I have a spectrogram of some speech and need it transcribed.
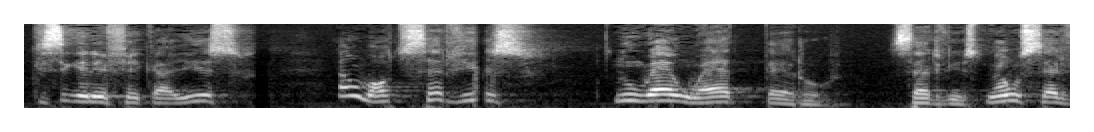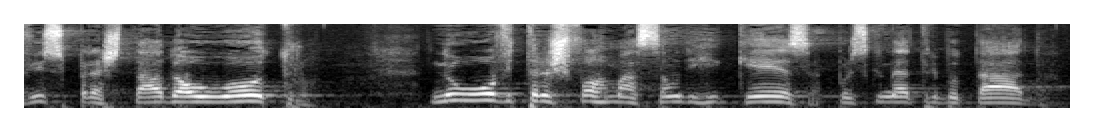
o que significa isso? É um alto serviço, não é um hétero serviço, não é um serviço prestado ao outro. Não houve transformação de riqueza, por isso que não é tributado.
